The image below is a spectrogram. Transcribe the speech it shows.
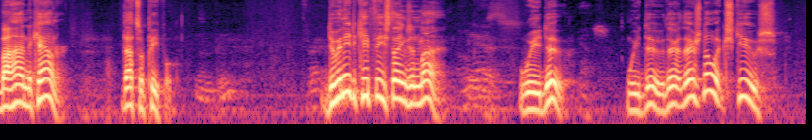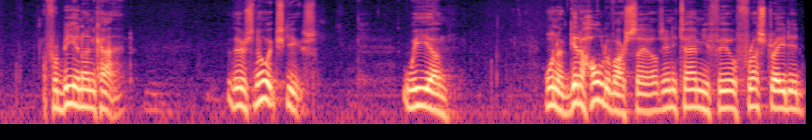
Behind the counter. That's a people. Do we need to keep these things in mind? Yes. We do. We do. There, there's no excuse for being unkind. There's no excuse. We um, want to get a hold of ourselves anytime you feel frustrated,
